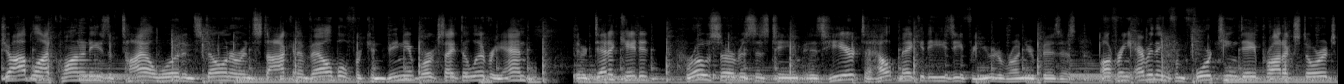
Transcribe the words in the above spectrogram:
Job lot quantities of tile, wood, and stone are in stock and available for convenient worksite delivery. And their dedicated pro services team is here to help make it easy for you to run your business, offering everything from 14 day product storage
